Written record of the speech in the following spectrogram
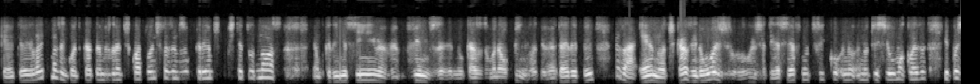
quem é que é eleito, mas enquanto cá estamos durante os quatro anos fazemos o que queremos, porque isto é tudo nosso. É um bocadinho assim, vimos eh, no caso do Manuel Pinho relativamente à EDP, mas há N outros casos, ainda hoje, hoje a TSF notificou, noticiou uma coisa e depois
